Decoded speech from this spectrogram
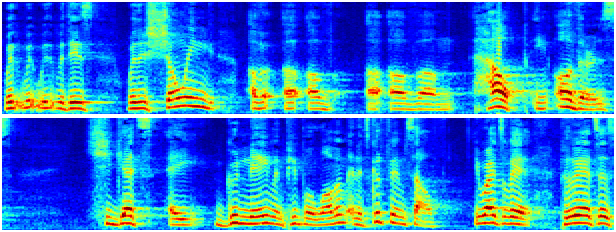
with, with, with his with his showing of of of um, helping others he gets a good name and people love him, and it's good for himself. He writes over here, it says,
